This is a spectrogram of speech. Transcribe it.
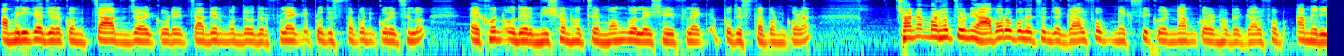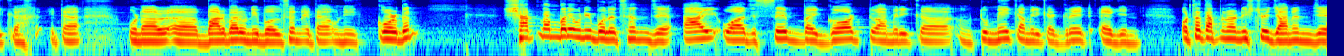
আমেরিকা যেরকম চাঁদ জয় করে চাঁদের মধ্যে ওদের ফ্ল্যাগ প্রতিস্থাপন করেছিল এখন ওদের মিশন হচ্ছে মঙ্গলে সেই ফ্ল্যাগ প্রতিস্থাপন করা। ছয় নম্বর হচ্ছে উনি আবারও বলেছেন যে গালফ অফ মেক্সিকো এর নামকরণ হবে গালফ অফ আমেরিকা এটা ওনার বারবার উনি বলছেন এটা উনি করবেন। সাত নম্বরে উনি বলেছেন যে I was saved by God to America to make America great again অর্থাৎ আপনারা নিশ্চয়ই জানেন যে,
